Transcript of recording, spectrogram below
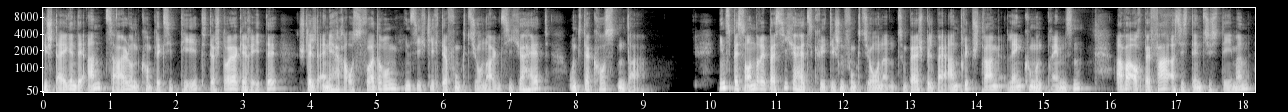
Die steigende Anzahl und Komplexität der Steuergeräte stellt eine Herausforderung hinsichtlich der funktionalen Sicherheit und der Kosten dar. Insbesondere bei sicherheitskritischen Funktionen, zum Beispiel bei Antriebsstrang, Lenkung und Bremsen, aber auch bei Fahrassistenzsystemen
